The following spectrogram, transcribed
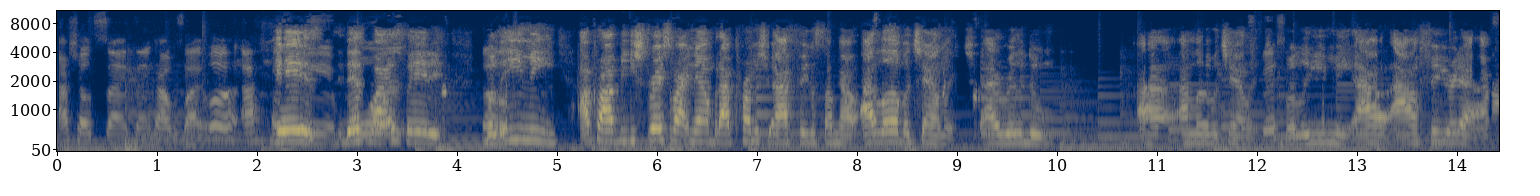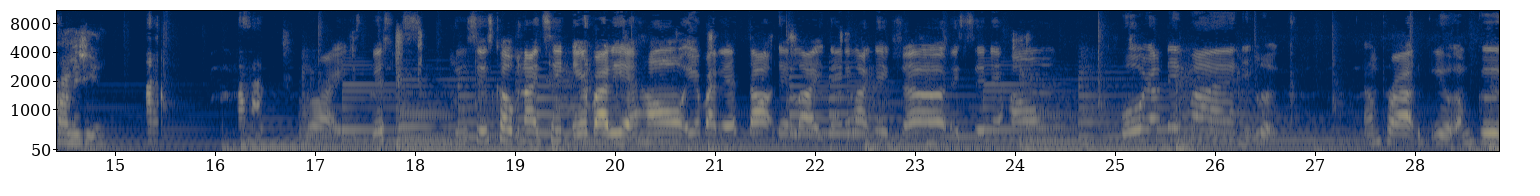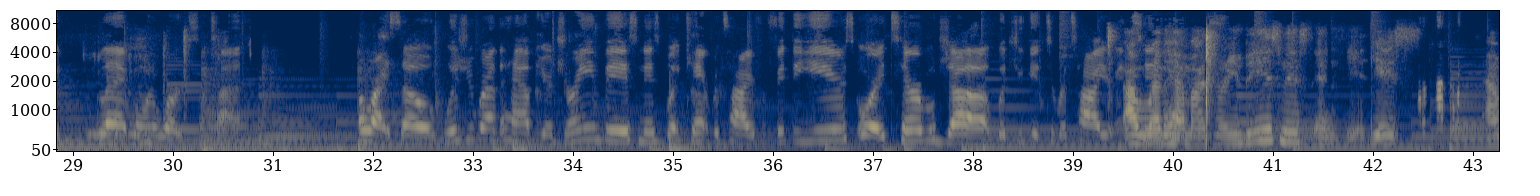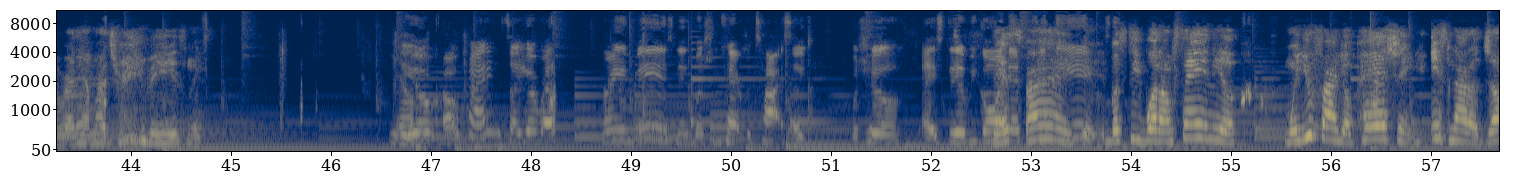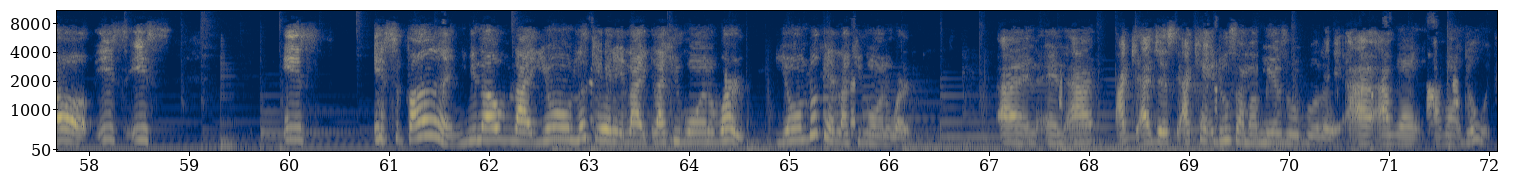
I chose the same thing. I was like, oh, I hate Yes, that's why I said it. So, Believe me, I probably be stressed right now, but I promise you I figure something out. I love a challenge. I really do. I, I love a challenge. Believe me, I'll I'll figure it out. I promise you. Right, this is COVID nineteen. Everybody at home, everybody that thought that like they like their job, they sitting at home, bored out their mind. Look, I'm proud to feel. I'm good, glad going to work sometimes. All right, so would you rather have your dream business but can't retire for 50 years or a terrible job but you get to retire I would rather years? have my dream business and yes, I'd rather have my dream business. Yep. So okay, so you're rather dream business but you can't retire so but you'll hey, still be going That's fine. But see what I'm saying is when you find your passion, it's not a job. It's it's it's it's fun, you know. Like you don't look at it like like you're going to work. You don't look at it like you're going to work. And and I, I I just I can't do something miserable. I I won't I won't do it.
